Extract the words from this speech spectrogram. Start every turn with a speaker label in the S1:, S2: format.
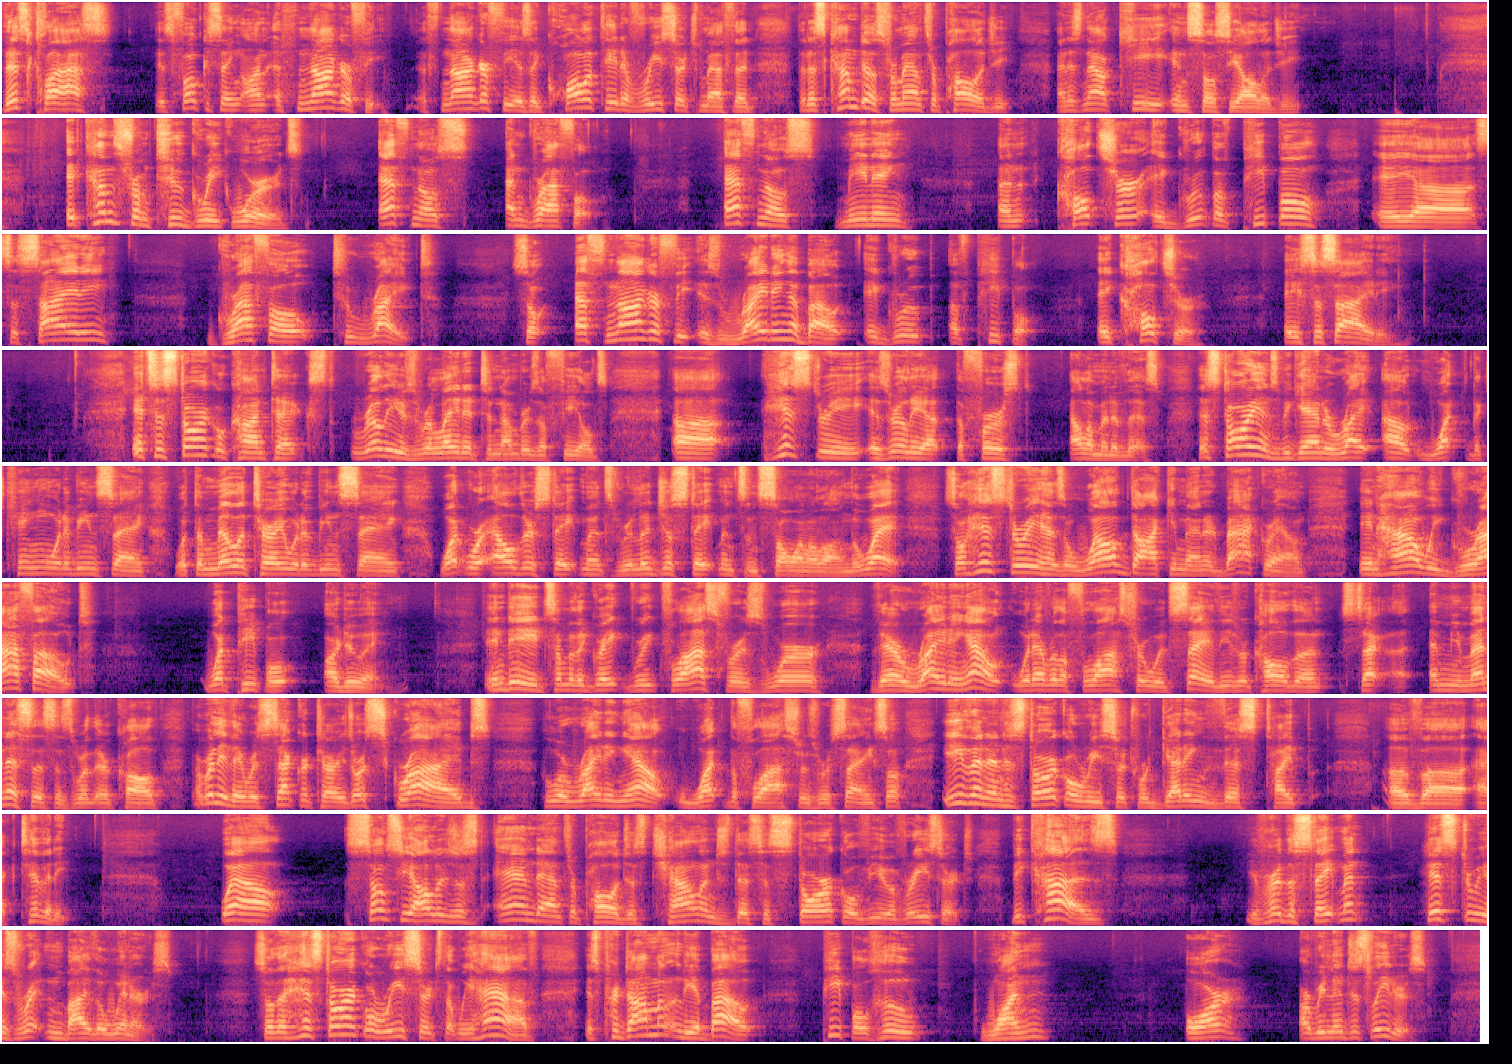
S1: This class is focusing on ethnography. Ethnography is a qualitative research method that has come to us from anthropology and is now key in sociology. It comes from two Greek words, ethnos and grapho. Ethnos meaning a culture, a group of people, a uh, society. Grapho, to write. So ethnography is writing about a group of people, a culture, a society. Its historical context really is related to numbers of fields. Uh, history is really at the first element of this. Historians began to write out what the king would have been saying, what the military would have been saying, what were elder statements, religious statements, and so on along the way. So history has a well documented background in how we graph out what people are doing. Indeed, some of the great Greek philosophers were there writing out whatever the philosopher would say. These were called the uh, amanuensis, is what they're called. But really, they were secretaries or scribes who were writing out what the philosophers were saying. So even in historical research, we're getting this type of uh, activity. Well, sociologists and anthropologists challenged this historical view of research because you've heard the statement history is written by the winners. So the historical research that we have is predominantly about people who won or are religious leaders.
